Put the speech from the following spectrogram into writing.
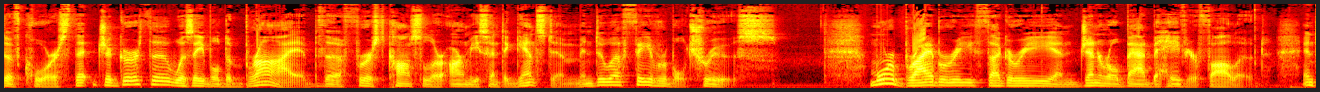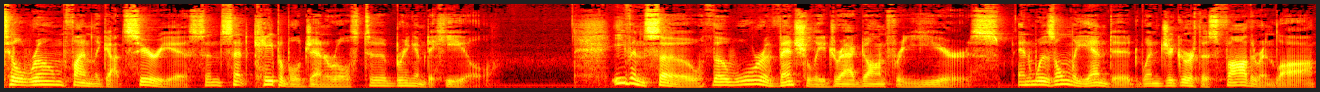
of course, that Jugurtha was able to bribe the first consular army sent against him into a favorable truce. More bribery, thuggery, and general bad behavior followed, until Rome finally got serious and sent capable generals to bring him to heel. Even so, the war eventually dragged on for years, and was only ended when Jugurtha's father in law,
